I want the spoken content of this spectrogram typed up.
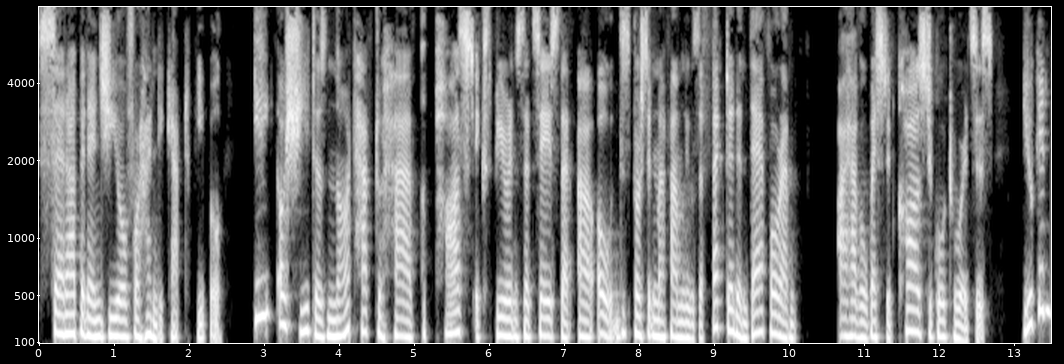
set up an NGO for handicapped people. He or she does not have to have a past experience that says that, uh, oh, this person in my family was affected and therefore I'm, I have a vested cause to go towards this. You can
